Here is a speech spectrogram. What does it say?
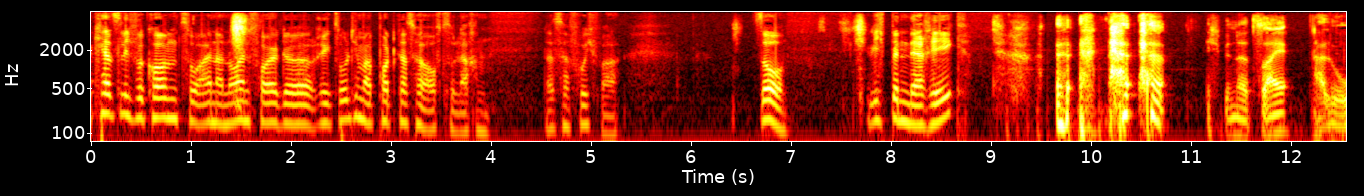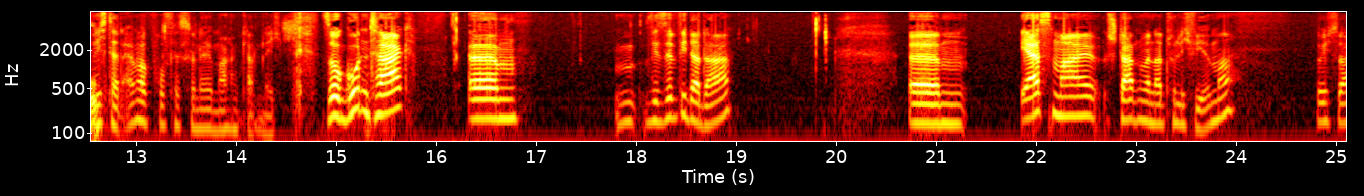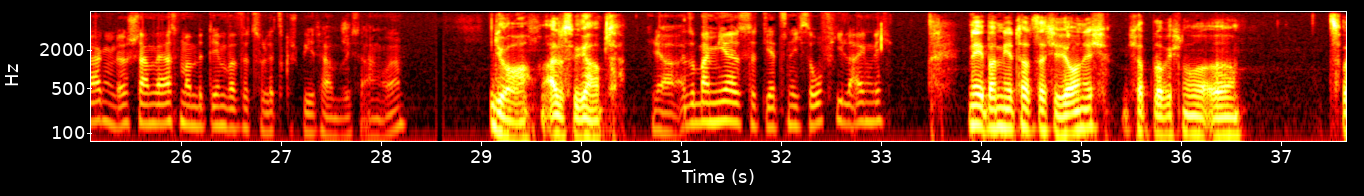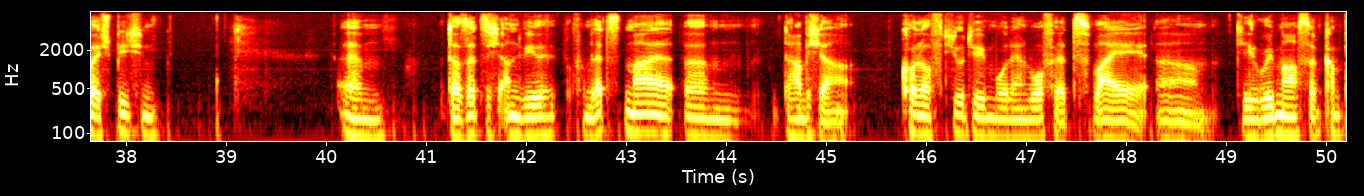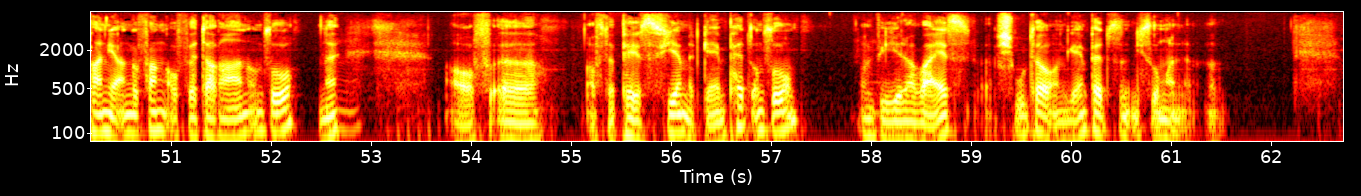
Tag, herzlich willkommen zu einer neuen Folge Rex Ultima Podcast. Hör auf zu lachen. Das ist ja furchtbar. So, ich bin der Reg. Ich bin der Zei. Hallo. Ich das einmal professionell machen, klappt nicht. So, guten Tag. Ähm, wir sind wieder da. Ähm, erstmal starten wir natürlich wie immer, würde ich sagen. Da starten wir erstmal mit dem, was wir zuletzt gespielt haben, würde ich sagen, oder? Ja, alles wie gehabt. Ja, also bei mir ist es jetzt nicht so viel eigentlich. Nee, bei mir tatsächlich auch nicht. Ich habe, glaube ich, nur äh, zwei Spielchen. Ähm, da setze ich an wie vom letzten Mal. Ähm, da habe ich ja Call of Duty Modern Warfare 2 ähm, die Remastered-Kampagne angefangen auf Veteran und so. Ne? Mhm. Auf, äh, auf der PS4 mit Gamepad und so. Und wie jeder weiß, Shooter und Gamepad sind nicht so mein,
